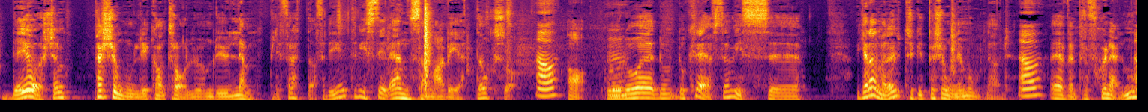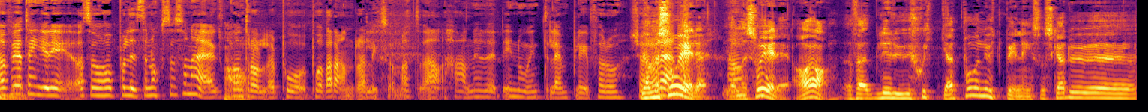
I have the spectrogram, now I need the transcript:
Det görs en personlig kontroll om du är lämplig för detta. För det är till viss del ensamarbete också. Ja, Ja, och Mm. då, då, då krävs det en viss eh, Vi kan använda uttrycket personlig mognad. Ja. Även professionell mognad. Ja för jag tänker det, alltså har polisen också sådana här Ja. kontroller på, på varandra liksom att ja, han är, är nog inte lämplig för att köra Ja men så är det. Ja, men så är det. Ja, ja. För blir du skickad på en utbildning så ska du eh,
